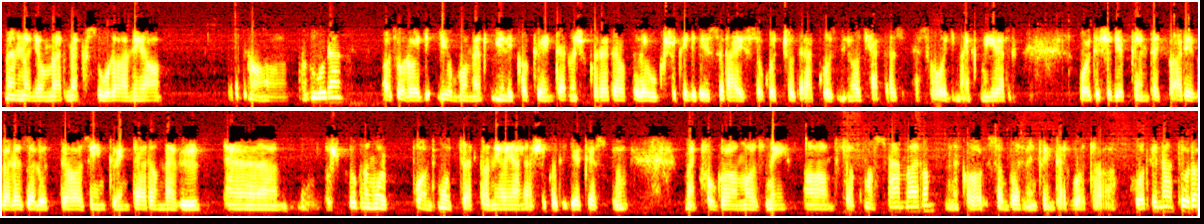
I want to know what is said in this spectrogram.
nem nagyon mer megszólalni a az órán, az jobban megnyílik a könyvtár, és akkor erre a pedagógusok egy része rá is szokott csodálkozni, hogy hát ez, ez hogy, meg miért volt, és egyébként egy pár évvel ezelőtt az Én Könyvtáram nevű e, programol pont módszertani ajánlásokat igyekeztünk megfogalmazni a szakma számára. Ennek a Szabad Könyvtár volt a koordinátora,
